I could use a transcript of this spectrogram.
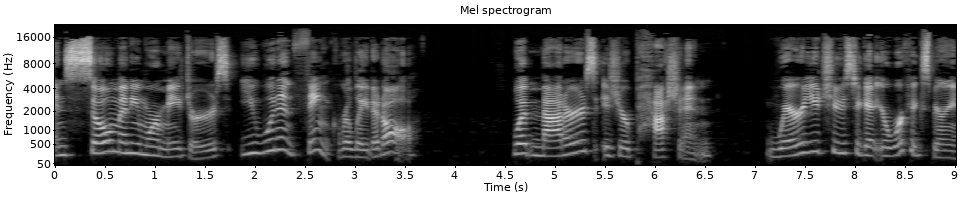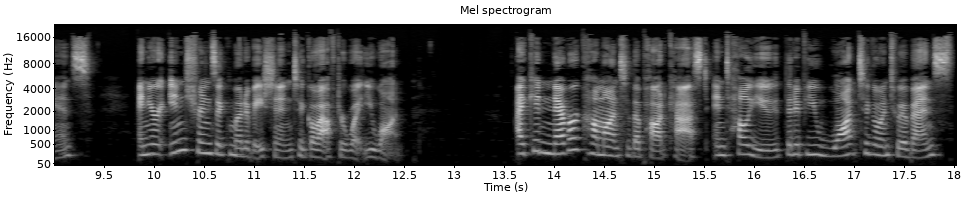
and so many more majors you wouldn't think relate at all. What matters is your passion, where you choose to get your work experience, and your intrinsic motivation to go after what you want. I can never come onto the podcast and tell you that if you want to go into events,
